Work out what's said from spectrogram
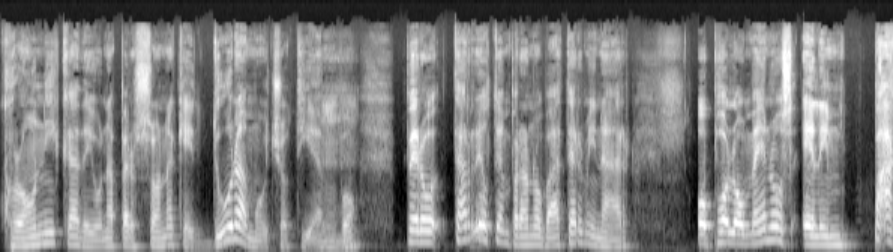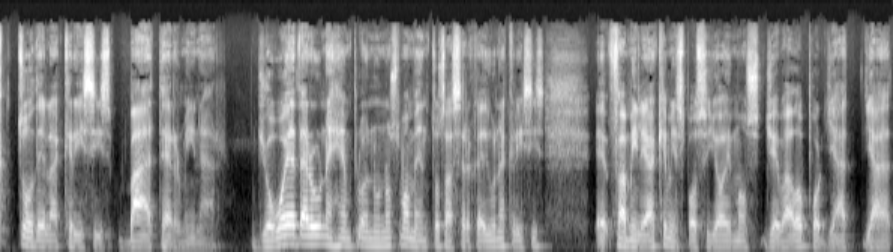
crónica de una persona que dura mucho tiempo, pero tarde o temprano va a terminar, o por lo menos el impacto de la crisis va a terminar. Yo voy a dar un ejemplo en unos momentos acerca de una crisis eh, familiar que mi esposo y yo hemos llevado por ya, ya,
